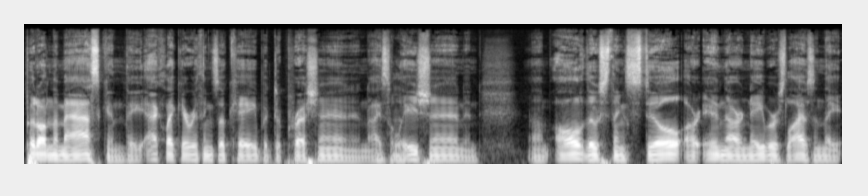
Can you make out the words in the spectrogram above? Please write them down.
put on the mask and they act like everything's okay, but depression and isolation and um, all of those things still are in our neighbors' lives. And they,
